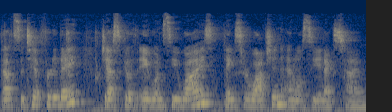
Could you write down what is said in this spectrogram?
that's the tip for today. Jessica with A1C Wise, thanks for watching and we'll see you next time.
